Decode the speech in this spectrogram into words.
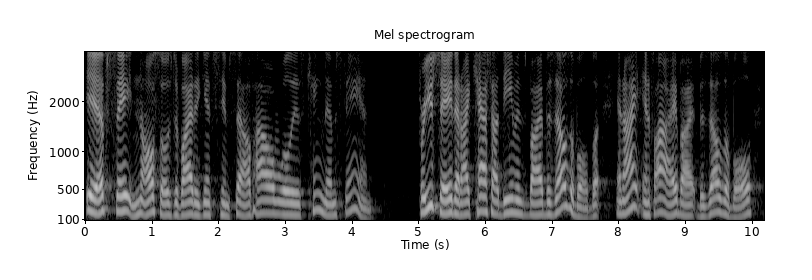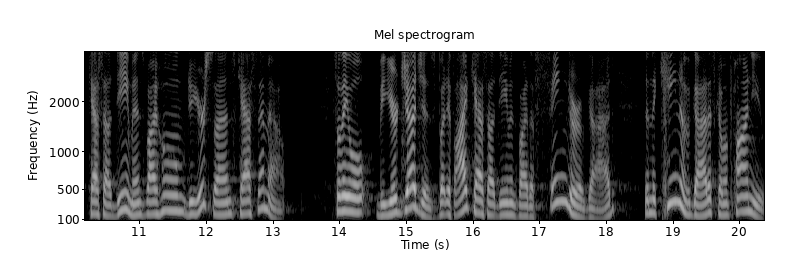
If Satan also is divided against himself, how will his kingdom stand? For you say that I cast out demons by Beelzebul, but and I and if I by Beelzebul cast out demons, by whom do your sons cast them out? So they will be your judges. But if I cast out demons by the finger of God, then the kingdom of God has come upon you.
